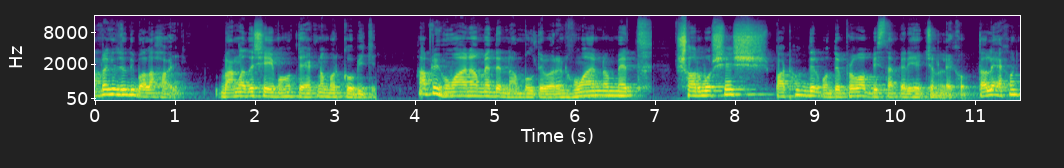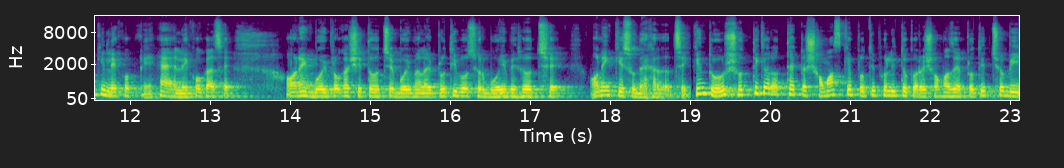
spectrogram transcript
আপনাকে যদি বলা হয়, বাংলাদেশে এই মুহূর্তে এক নম্বর কবিকে আপনি হুমায়ুন আহমেদের নাম বলতে পারেন। হুমায়ুন আহমেদ সর্বশেষ পাঠকদের মধ্যে প্রভাব বিস্তারকারী একজন লেখক। তাহলে এখন কি লেখক নেই? হ্যাঁ লেখক আছে। অনেক বই প্রকাশিত হচ্ছে, বইমেলায় প্রতি বছর বই বের হচ্ছে, অনেক কিছু দেখা যাচ্ছে। কিন্তু সত্যিকার অর্থে একটা সমাজকে প্রতিফলিত করে, সমাজের প্রতিচ্ছবি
